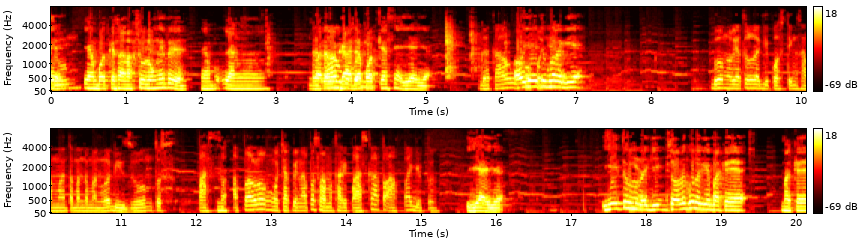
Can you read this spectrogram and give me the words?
Zoom. yang podcast anak sulung itu ya, yang yang nggak padahal tahu ada podcastnya, iya iya. nggak tahu Oh iya itu gue lagi ya. Gue ngeliat lo lagi posting sama teman-teman lo di zoom terus pas Hmm. apa lo ngucapin apa selamat hari pasca atau apa gitu Iya iya. Iya itu Iya. lagi soalnya gue lagi pakai pakai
